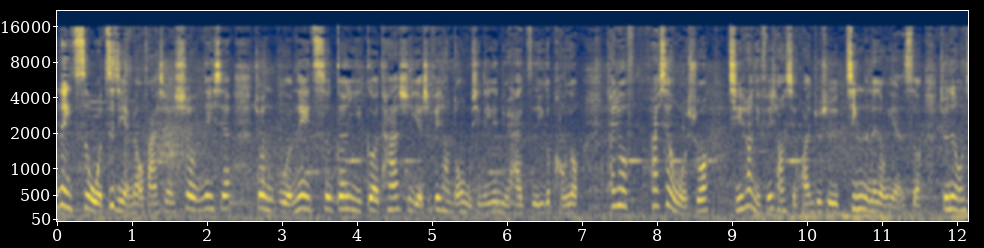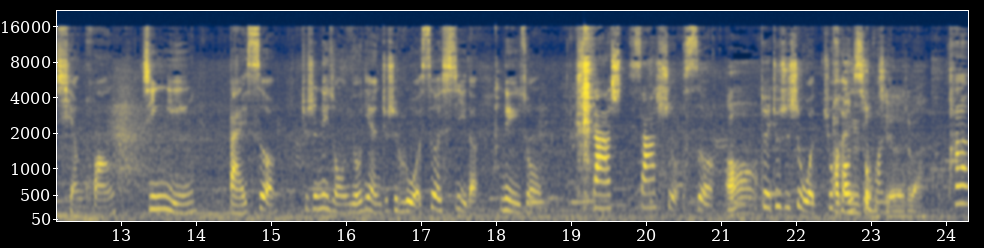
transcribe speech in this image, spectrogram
那次我自己也没有发现，是那些就我那次跟一个她是也是非常懂五行的一个女孩子，一个朋友，她就发现我说，其实上你非常喜欢就是金的那种颜色，就那种浅黄、金银、白色，就是那种有点就是裸色系的那种沙沙色色，哦，对，就是是我就他帮你很喜欢总结的是吧？他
